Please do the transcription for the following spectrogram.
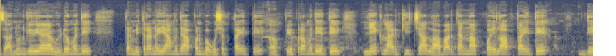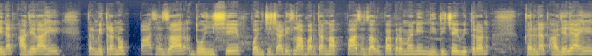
जाणून घेऊया या व्हिडिओमध्ये. तर मित्रांनो यामध्ये आपण बघू शकता येते पेपरामध्ये येते लेख लाडकीच्या लाभार्थ्यांना पहिला हप्ता येथे देण्यात आलेला आहे. तर मित्रांनो पाच हजार दोनशे पंचेचाळीस लाभार्थ्यांना पाच हजार रुपयाप्रमाणे निधीचे वितरण करण्यात आलेले आहे.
